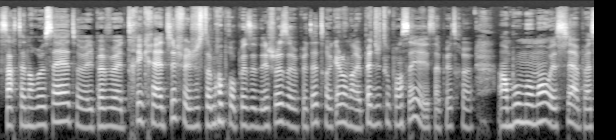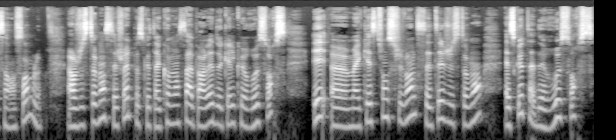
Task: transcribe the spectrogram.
certaines recettes, euh, ils peuvent être très créatifs et justement proposer des choses euh, peut-être auxquelles on n'aurait pas du tout pensé et ça peut être euh, un bon moment aussi à passer ensemble. Alors justement, c'est chouette parce que tu as commencé à parler de quelques ressources et ma question suivante, c'était justement, est-ce que tu as des ressources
